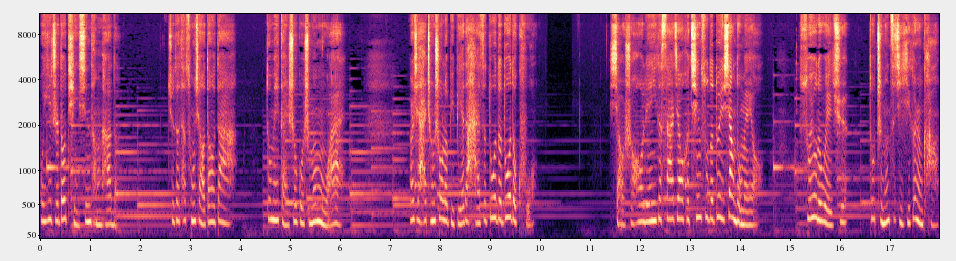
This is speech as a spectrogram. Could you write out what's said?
我一直都挺心疼他的。觉得他从小到大都没感受过什么母爱，而且还承受了比别的孩子多得多的苦。小时候连一个撒娇和倾诉的对象都没有，所有的委屈都只能自己一个人扛。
